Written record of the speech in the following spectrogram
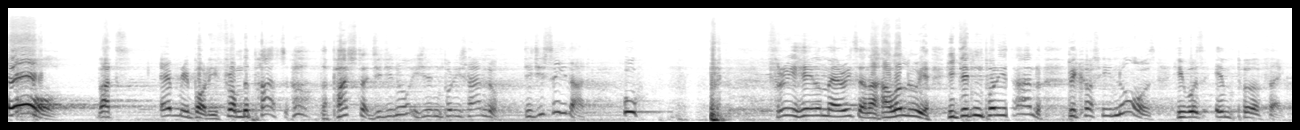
All, that's everybody from the pastor. the pastor, did you know he didn't put his hand up? Did you see that? Whew. Three Hail Marys and a hallelujah. He didn't put his hand up because he knows he was imperfect.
